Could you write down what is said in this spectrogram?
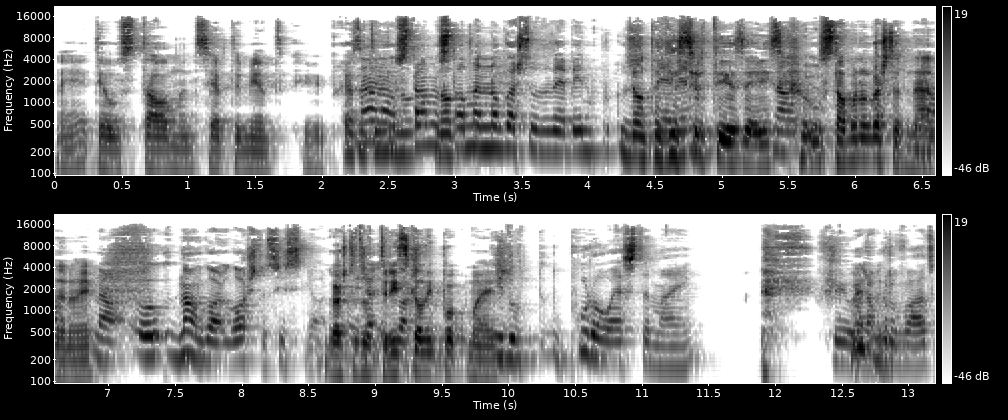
né? até o Stallman, certamente. Que, por não, não, não, o Stallman, não, Stallman não gosta do Debian porque Não tenho Debian... a certeza, é isso. Não, o Stallman não gosta de nada, não, não é? Não, não, gosta, sim senhor. Gosta do Triskel e pouco mais. E do, do Puro OS também. Foi agora aprovado.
